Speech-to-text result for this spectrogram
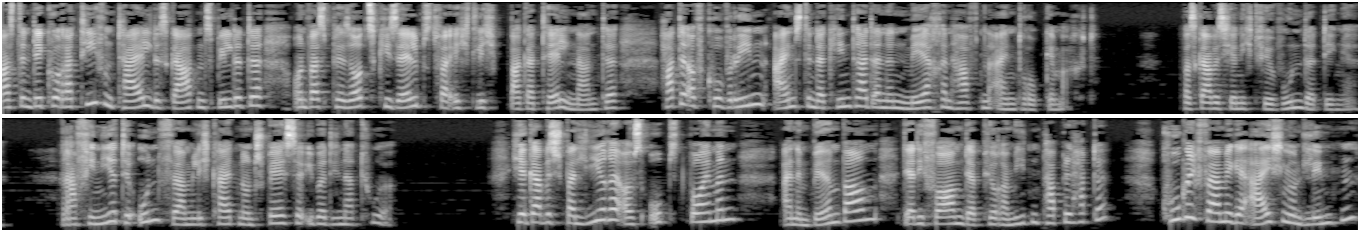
was den dekorativen Teil des Gartens bildete und was Pesotsky selbst verächtlich Bagatell nannte, hatte auf Kovrin einst in der Kindheit einen märchenhaften Eindruck gemacht. Was gab es hier nicht für Wunderdinge, raffinierte Unförmlichkeiten und Späße über die Natur. Hier gab es Spaliere aus Obstbäumen, einem Birnbaum, der die Form der Pyramidenpappel hatte, kugelförmige Eichen und Linden,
